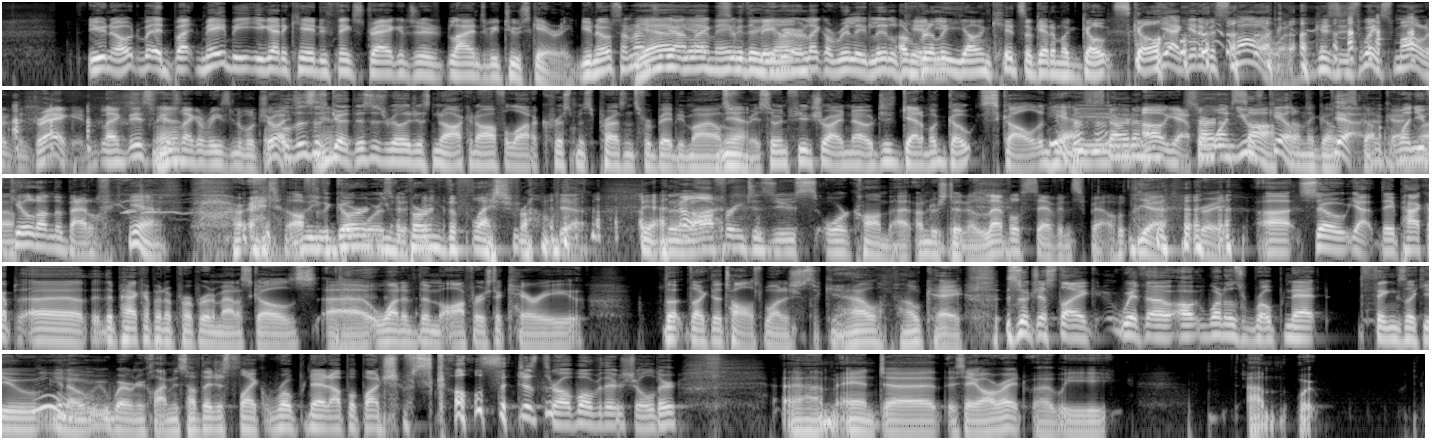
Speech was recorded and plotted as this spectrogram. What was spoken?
you know, but, but maybe you got a kid who thinks dragons or lions would be too scary. You know, sometimes Yeah, you got yeah, like maybe some- they're maybe or like a really little A kid. really young kid, so get him a goat skull. yeah, get him a smaller one because it's way smaller than dragon. Like this feels Yeah. like a reasonable choice. Well, this is good. This is really just knocking off a lot of Christmas presents for baby Miles Yeah. for me. So in future, I know just get him a goat skull and yeah. he'll be- Start mm-hmm. him. Oh, yeah, for start one you've killed. on the goat Yeah, skull. okay. one you've killed on the battlefield. Yeah, All right, off to you the goat burn, wars you burned me. the flesh from. Yeah, yeah. and then an offering to Zeus or combat. Understood. A level seven spell. Yeah, great. Uh, so yeah, they pack up. Uh, they pack up an appropriate amount of skulls. Uh, one of them offers to carry. The, like the tallest one is just like, yeah, okay. So just like with a, a, one of those rope net things like you you know wear when you're climbing stuff, they just like rope net up a bunch of skulls and just throw them over their shoulder. Um, and uh, they say, all right, uh, we um, we're,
